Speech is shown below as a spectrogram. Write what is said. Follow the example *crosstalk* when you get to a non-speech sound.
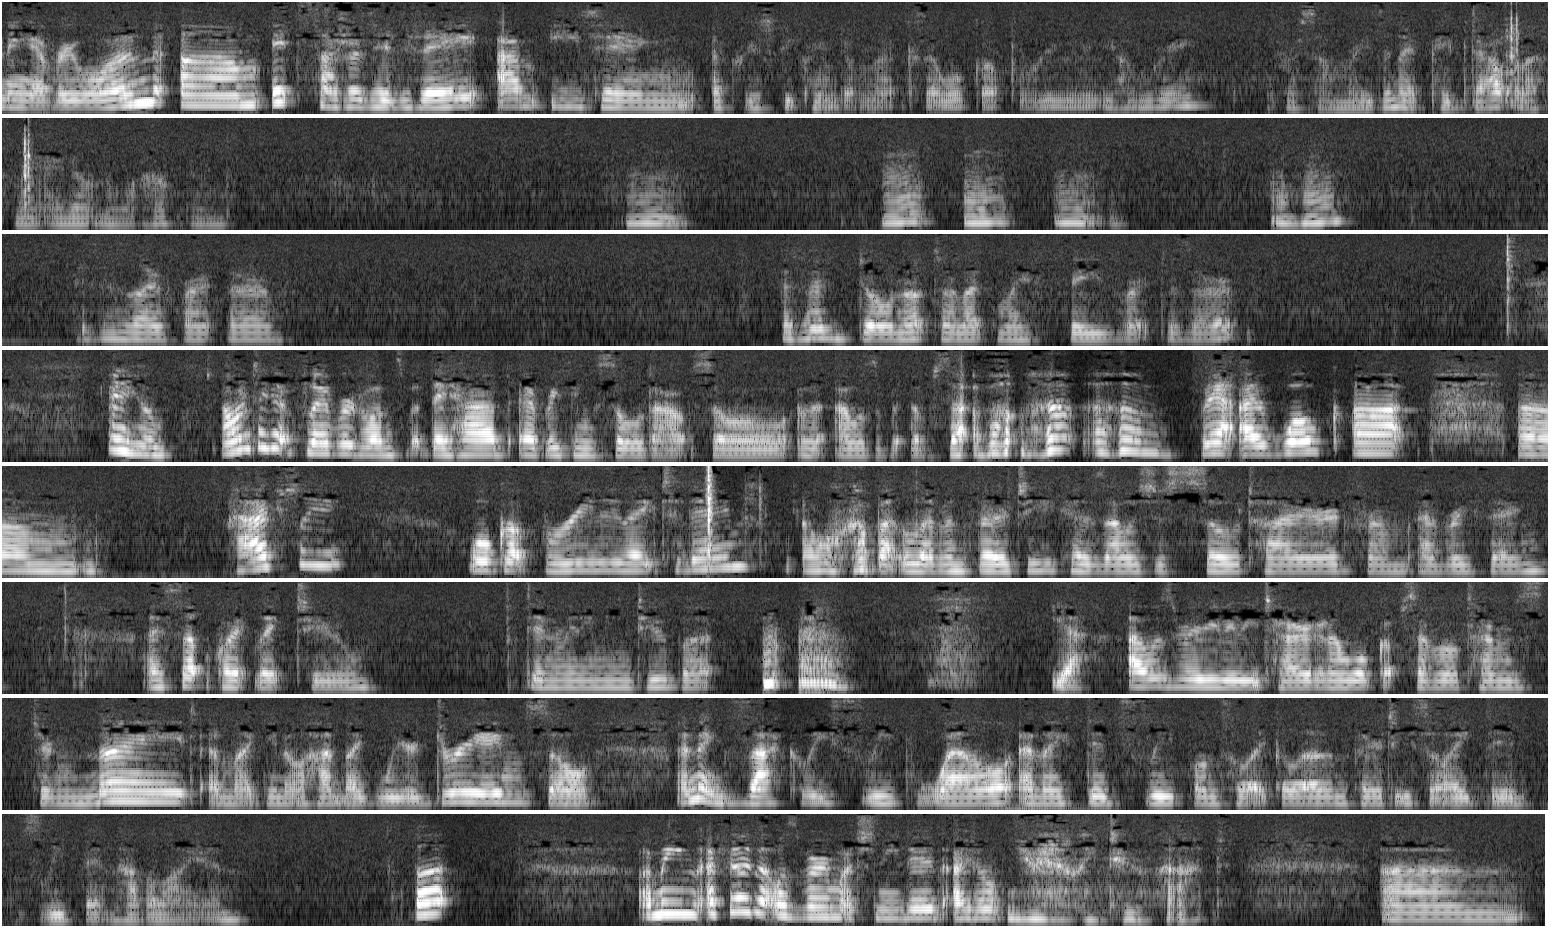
morning everyone. Um, it's Saturday today. I'm eating a Krispy Kreme donut because I woke up really, really hungry. For some reason I pigged out last night. I don't know what happened. Mmm. Mmm, mmm, mmm. Mm-hmm. This is life right there. I think donuts are like my favourite dessert. Anywho, I wanted to get flavoured ones, but they had everything sold out, so I was a bit upset *laughs* about that. Um, but yeah, I woke up, um, I actually woke up really late today. I woke up at 11.30 because I was just so tired from everything. I slept quite late too. Didn't really mean to, but *clears throat* yeah, I was really, really tired and I woke up several times during the night and like, you know, had like weird dreams, so I didn't exactly sleep well, and I did sleep until like 11.30, so I did sleep in, and have a lie-in. But, I mean, I feel like that was very much needed. I don't *laughs* usually do that. Um,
